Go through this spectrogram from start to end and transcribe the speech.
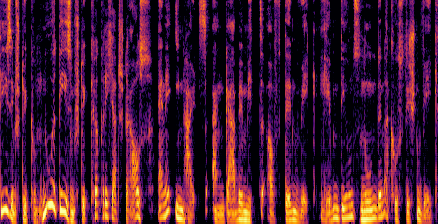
Diesem Stück und nur diesem Stück hat Richard Strauss eine Inhaltsangabe mit auf den Weg gegeben, die uns nun den akustischen Weg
